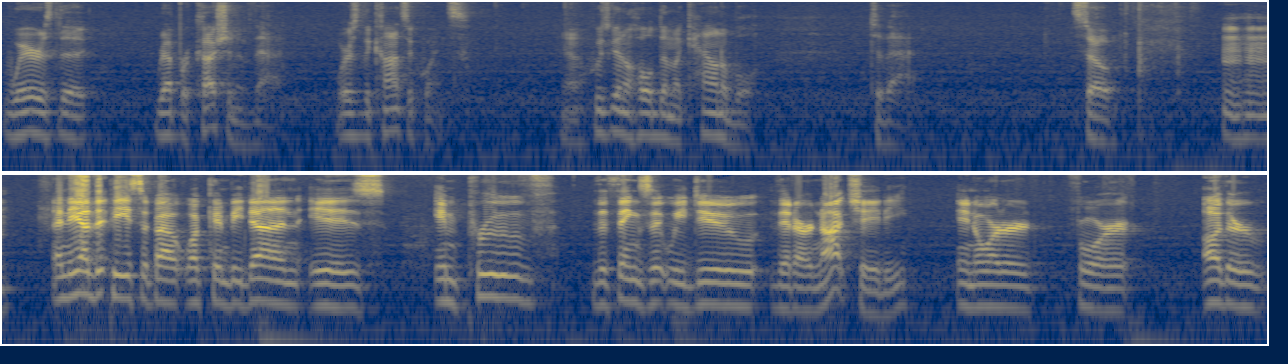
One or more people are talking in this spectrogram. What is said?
where's the repercussion of that? Where's the consequence? You know, who's going to hold them accountable to that? So Mm-hmm. And the other piece about what can be done is improve the things that we do that are not shady in order for other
